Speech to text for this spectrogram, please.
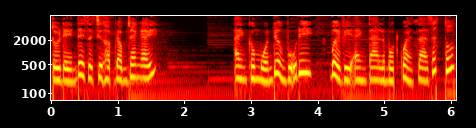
Tôi đến để giải trừ hợp đồng cho anh ấy. Anh không muốn đường Vũ đi, bởi vì anh ta là một quản gia rất tốt,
